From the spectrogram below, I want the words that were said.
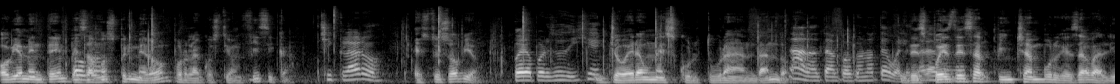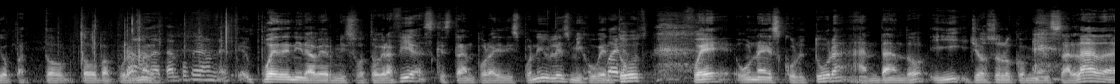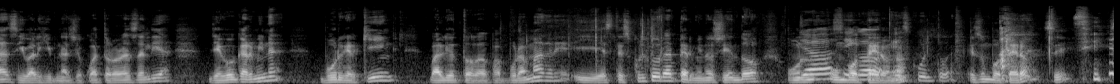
obviamente empezamos primero por la cuestión física. Sí, claro. Esto es obvio. Pero por eso dije. Yo era una escultura andando. No, no, tampoco, no te huele. Después de esa pinche hamburguesa valió pa todo, todo para pura No, madre. no, tampoco era un Eh, Pueden ir a ver mis fotografías que están por ahí disponibles. Mi juventud fue una escultura andando y yo solo comía ensaladas, iba al gimnasio cuatro horas al día. Llegó Carmina, Burger King, valió todo para pura madre y esta escultura terminó siendo un, Yo un sigo botero, ¿no? escultura. ¿Es un botero? Sí. Sí.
